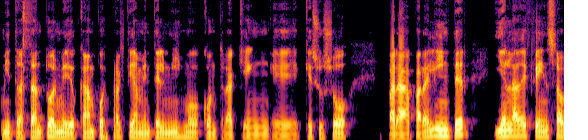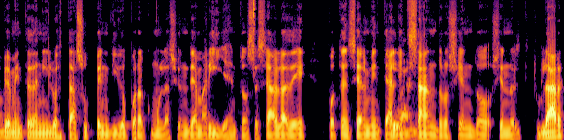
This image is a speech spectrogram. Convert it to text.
Mientras tanto, el mediocampo es prácticamente el mismo contra quien eh, que se usó para, para el Inter. Y en la defensa, obviamente, Danilo está suspendido por acumulación de amarillas. Entonces se habla de potencialmente Alexandro siendo, siendo el titular,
